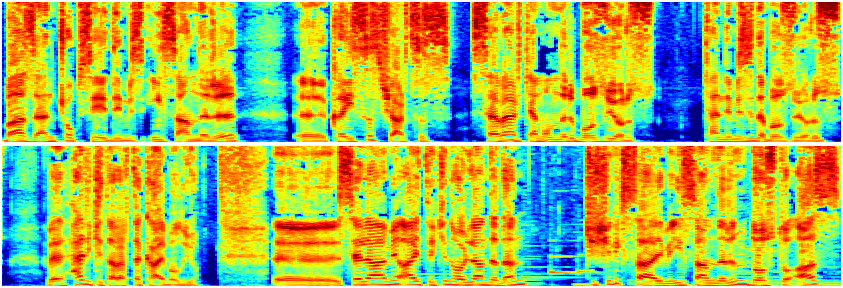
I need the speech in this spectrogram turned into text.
Bazen çok sevdiğimiz insanları e, kayıtsız şartsız severken onları bozuyoruz. Kendimizi de bozuyoruz ve her iki tarafta kayboluyor. Ee, Selami Aytekin Hollanda'dan kişilik sahibi insanların dostu az,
